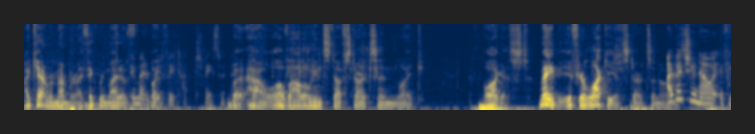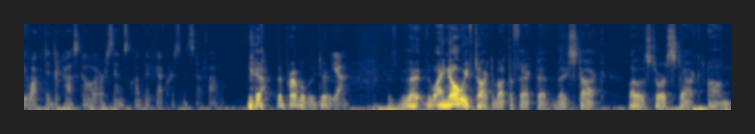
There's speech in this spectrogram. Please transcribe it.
I can't remember. I think we might have. We might have but- briefly touched base with it. But how all the Halloween stuff starts in like August. Maybe. If you're lucky, it starts in August. I bet you now if you walked into Costco or Sam's Club, they've got Christmas stuff out. Yeah, they probably do. Yeah. The, the- I know we've talked about the fact that they stock, a lot of the stores stock um,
